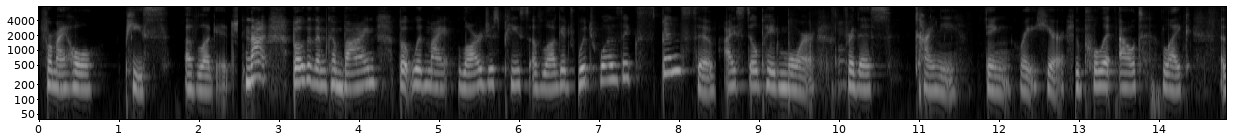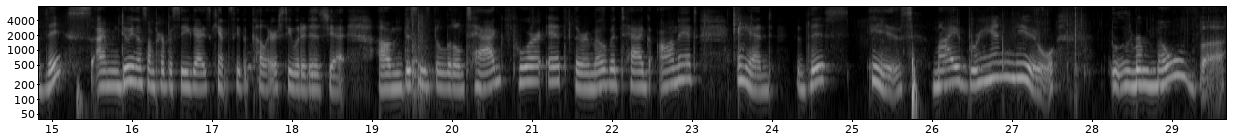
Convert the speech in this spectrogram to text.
for my whole piece of luggage. Not both of them combined, but with my largest piece of luggage, which was expensive, I still paid more for this tiny thing right here. You pull it out like this. I'm doing this on purpose so you guys can't see the color, see what it is yet. Um, this is the little tag for it, the Rimowa tag on it, and this is my brand new Rimowa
